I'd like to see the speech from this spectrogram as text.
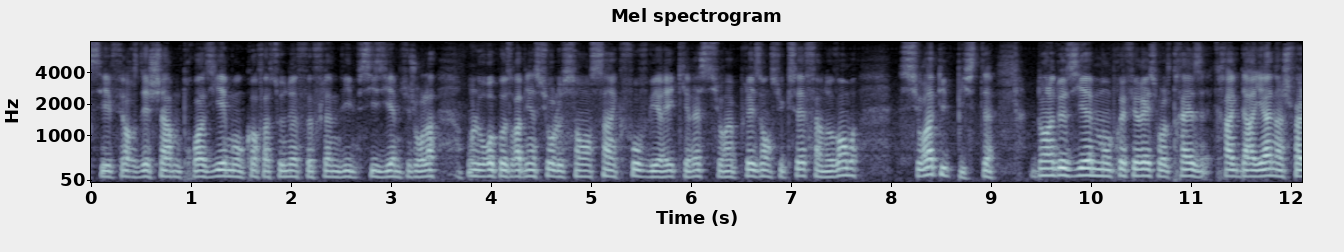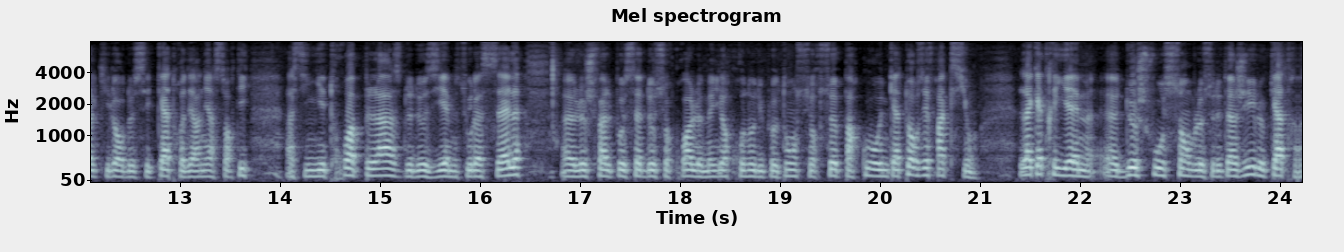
c'est First des Charmes, troisième, ou encore face au 9, Flamme Vive, sixième ce jour-là. On le reposera bien sûr le 105 Fauve Berry, qui reste sur un plaisant succès fin novembre sur la petite piste. Dans la deuxième, mon préféré sur le 13, Crack Darian, un cheval qui lors de ses quatre dernières sorties a signé trois places de deuxième sous la selle. Euh, le cheval possède de surcroît le meilleur chrono du peloton sur ce parcours, une 14 et fraction. La quatrième, euh, deux chevaux semblent se détacher, le 4,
